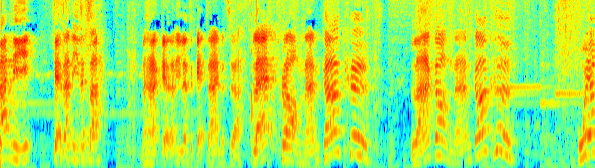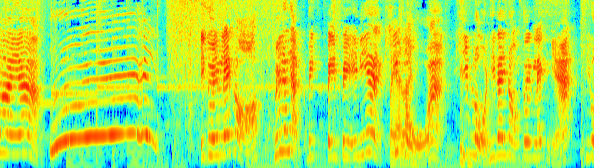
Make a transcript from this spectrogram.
ด้านนี้ แกะด้านนี้นะจ๊ะ นะฮะ แกะด้านนี้แล้วจะแกะได้นะจ๊ะ และกล่องนั้นก็คือและกล่องนั้นก็คือ อุ้ยอะไรอะอุ้ย ไอตัวเล็กๆเหรอเฮ้ยเราอยากไปไปไปไอเนี้ยไปคีบอะไร โหลอะคีบโหลที่ได้น้องตัวเล็กๆอย่างเงี้ยพี่โหล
